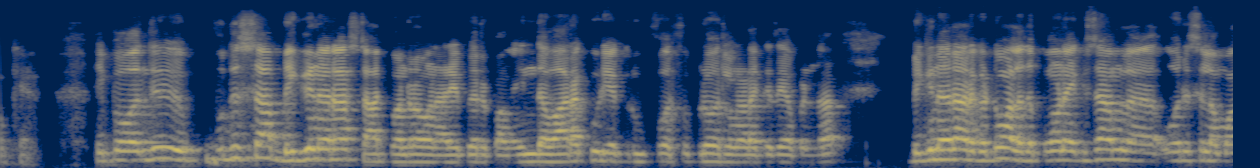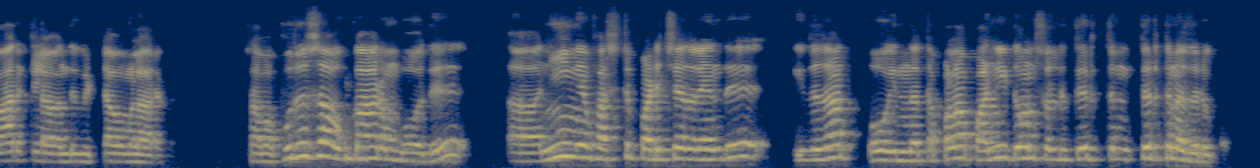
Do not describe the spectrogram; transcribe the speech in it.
okay. இப்போ வந்து புதுசா பிகினரா ஸ்டார்ட் பண்றவங்க நிறைய பேர் இருப்பாங்க. இந்த வரக்கூடிய குரூப் ஃபோர் பிப்ரவரியில் நடக்குது அப்படின்னா பிகினரா இருக்கட்டும் அல்லது போன எக்ஸாம்ல ஒரு சில மார்க்ல வந்து விட்டவங்களா இருக்கட்டும். அப்ப புதுசா உட்காரும் போது நீங்க ஃபர்ஸ்ட் படிச்சதுல இருந்து இதுதான் ஓ இந்த தப்பெல்லாம் பண்ணிட்டோம்னு சொல்லிட்டு திருத்து திருத்தினது இருக்கும்.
